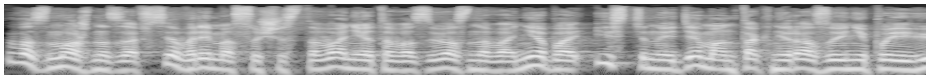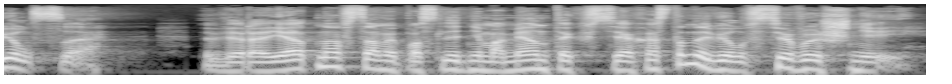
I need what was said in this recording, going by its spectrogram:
Возможно, за все время существования этого звездного неба истинный демон так ни разу и не появился. Вероятно, в самый последний момент их всех остановил Всевышний.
